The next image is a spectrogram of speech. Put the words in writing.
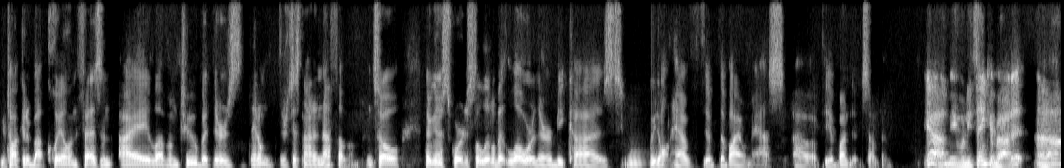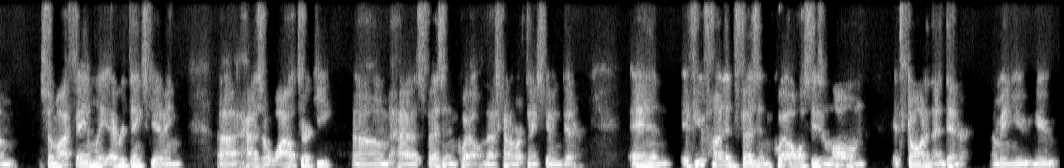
you're talking about quail and pheasant. I love them too, but there's they don't there's just not enough of them, and so they're going to score just a little bit lower there because we don't have the, the biomass of the abundance of them. Yeah, I mean, when you think about it, um, so my family every Thanksgiving uh, has a wild turkey, um, has pheasant and quail, and that's kind of our Thanksgiving dinner. And if you've hunted pheasant and quail all season long, it's gone in that dinner. I mean, you you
